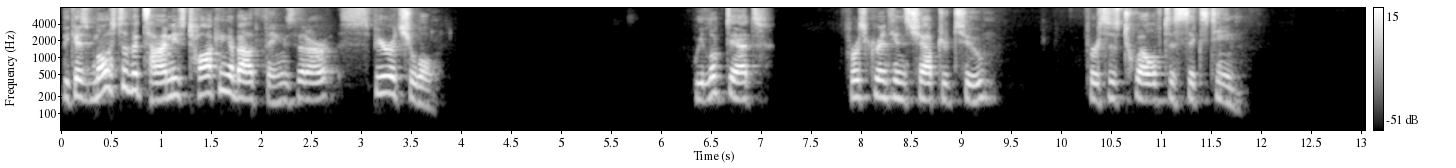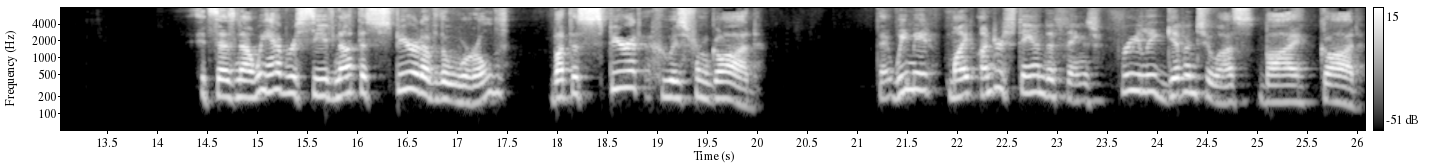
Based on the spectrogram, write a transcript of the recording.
Because most of the time he's talking about things that are spiritual. We looked at 1 Corinthians chapter 2, verses 12 to 16. it says, Now we have received not the Spirit of the world, but the Spirit who is from God, that we may, might understand the things freely given to us by God.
